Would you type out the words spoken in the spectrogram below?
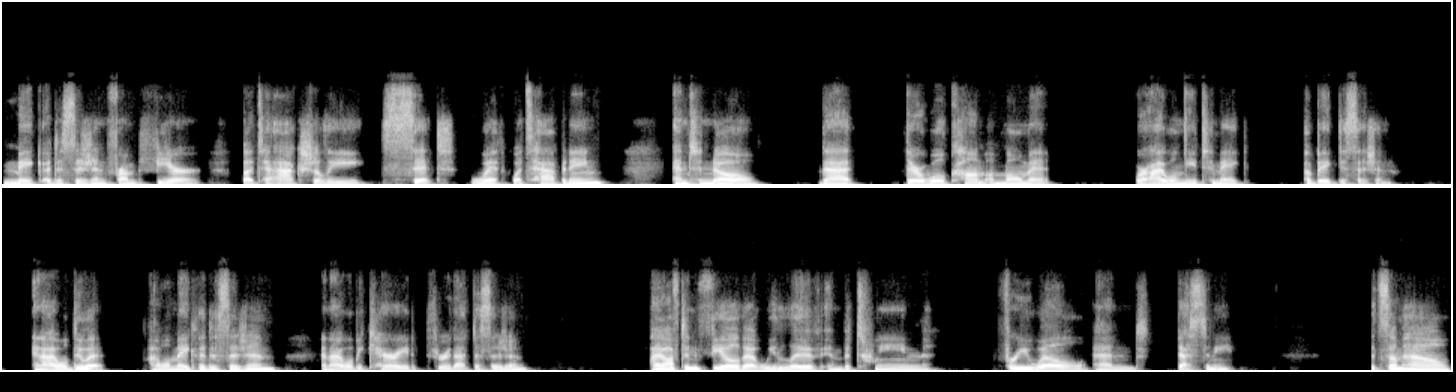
make a decision from fear, but to actually sit with what's happening and to know that there will come a moment where I will need to make a big decision. And I will do it. I will make the decision and I will be carried through that decision. I often feel that we live in between free will and destiny that somehow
